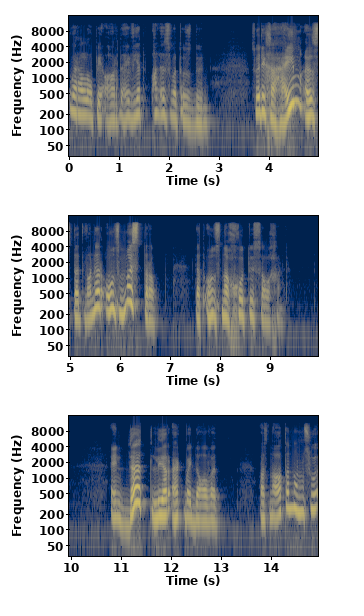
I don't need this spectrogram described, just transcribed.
oral op die aarde. Hy weet alles wat ons doen. So die geheim is dat wanneer ons mistrap dat ons na God toe sal gaan. En dit leer ek by Dawid as Nathan hom so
